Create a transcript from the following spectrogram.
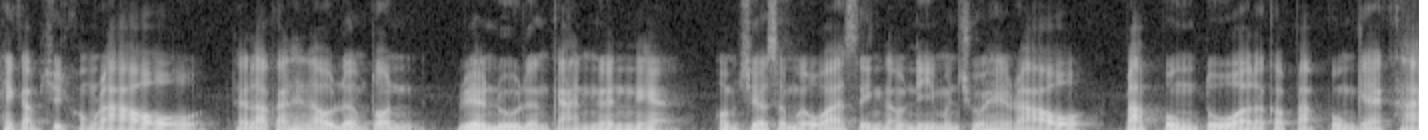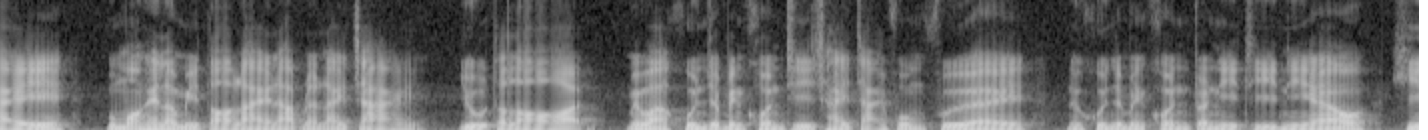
ให้กับชีวิตของเรา แต่แล้วการให้เราเริ่มต้น เรียนรู้เรื่องการเงินเนี่ยผมเชื่อเสมอว่าสิ่งเหล่านี้มันช่วยให้เราปรับปรุงตัวแล้วก็ปรับปรุงแก้ไข มุมมองให้เรามีต่อรายรับและรายจ่ายอยู่ตลอด ไม่ว่าคุณจะเป็นคนที่ใช้จ่ายฟุ่มเฟือย หรือคุณจะเป็นคนตรณีทีเหนียว ขี้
